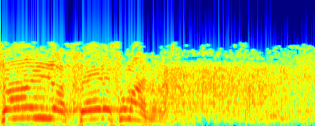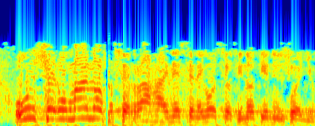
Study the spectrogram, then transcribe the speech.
son los seres humanos. Un ser humano se raja en este negocio si no tiene un sueño.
